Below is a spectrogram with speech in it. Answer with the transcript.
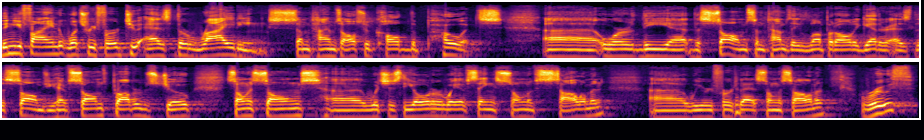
Then you find what's referred to as the writings, sometimes also called the poets, uh, or the uh, the Psalms. Sometimes they lump it all together as the Psalms. You have Psalms, Proverbs, Job, Song of Songs, uh, which is the older way of saying Song of Solomon. Uh, we refer to that as Song of Solomon. Ruth,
